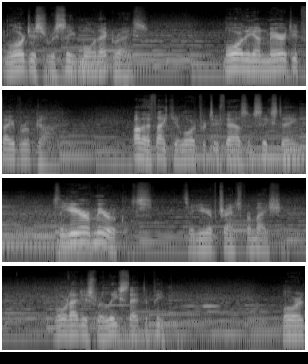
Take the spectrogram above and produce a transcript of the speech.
And Lord, just receive more of that grace, more the unmerited favor of God. Father, I thank you, Lord, for 2016. It's a year of miracles. It's a year of transformation. Lord, I just release that to people. Lord,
